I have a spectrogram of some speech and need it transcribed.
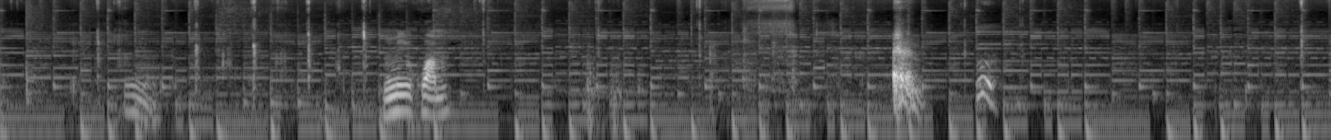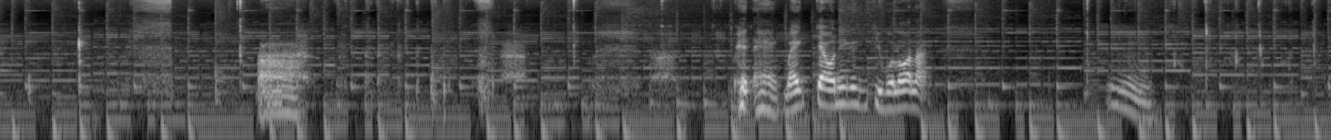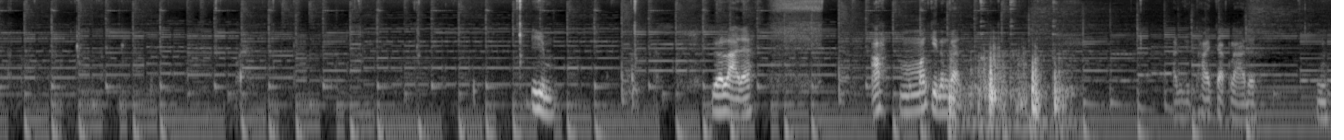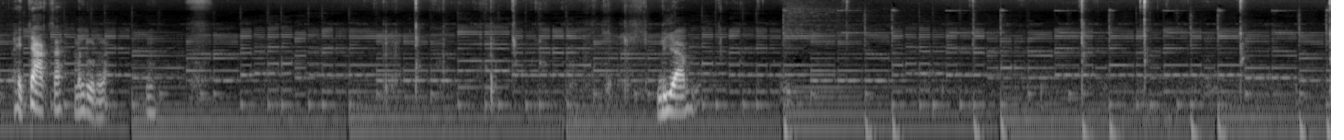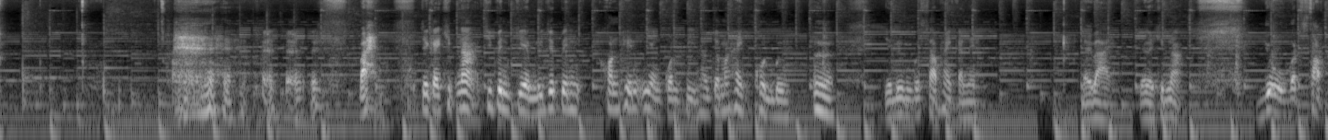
อืมมันมีความ เผ็ดแห้งแบกเจ้านี่ก็ชิบรอดละอืมอิ่มเหลือหลายเลยอะมากินน้ำกันายจากลาเด้ออืมให้จากซะ มันดุนละเลียมไปเจอกันคลิปหน้าที่เป็นเกมหรือจะเป็นคอนเทนต์เอียงกวนตีนเขาจะมาให้คนเบิงเออ อย่าลืมกดซับให้กันเนี่ยบายบายเจอกันคลิปหน้าโยวัดซับ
